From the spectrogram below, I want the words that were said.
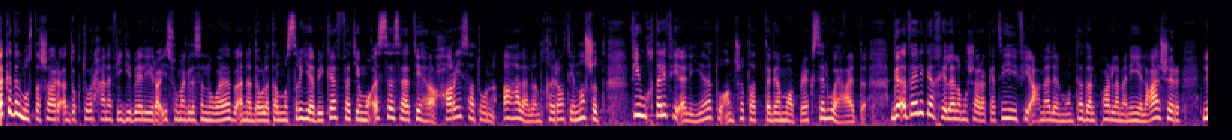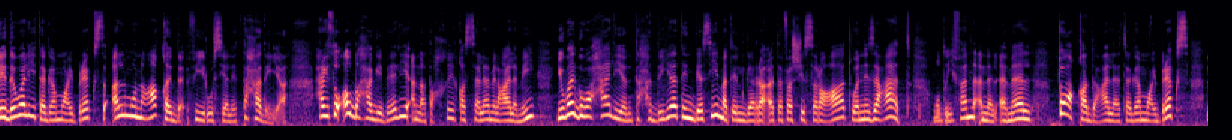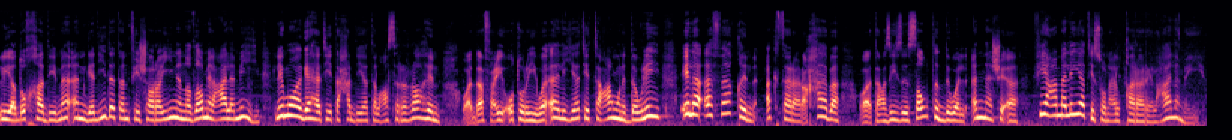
أكد المستشار الدكتور حنفي جبالي رئيس مجلس النواب أن الدولة المصرية بكافة مؤسساتها حريصة على الانخراط النشط في مختلف آليات وأنشطة تجمع بريكس الواعد جاء ذلك خلال مشاركته في أعمال المنتدى البرلماني العاشر لدول تجمع بريكس المنعقد في روسيا الاتحادية حيث أوضح جبالي أن تحقيق السلام العالمي يواجه حاليا تحديات جسيمة جراء تفشي الصراعات والنزاعات مضيفا أن الأمال تعقد على تجمع بريكس ليضخ دماء جديدة في شرايين النظام العالمي لمواجهة تحديات العصر الراهن ودفع أطر وآليات التعاون الدولي إلى آفاق أكثر رحابة وتعزيز صوت الدول الناشئة في عملية صنع القرار العالمي.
